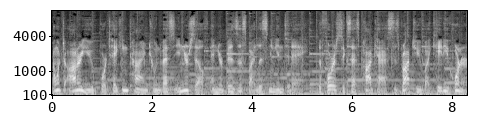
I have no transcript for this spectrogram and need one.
I want to honor you for taking time to invest in yourself and your business by listening in today. The Forest Success Podcast is brought to you by Katie Horner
